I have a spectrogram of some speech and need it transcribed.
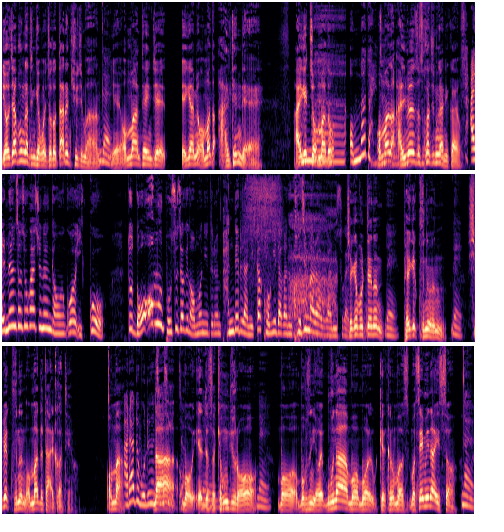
여자분 같은 경우에 저도 딸을 키우지만 네. 예, 엄마한테 이제 얘기하면 엄마도 알 텐데 알겠죠 엄마, 엄마 도 엄마도 알죠. 엄마도 알면서 속아주는 거 아닐까요? 알면서 속아주는 경우가 있고 또 너무 보수적인 어머니들은 반대를 하니까 거기다가는 거짓말을 하고 가는 수가 있어요. 제가 볼 때는 네, 100의 9는 네. 10의 9는 엄마들 다 알 것 같아요. 엄마 알아도 모르는 나 짓이겠죠. 뭐 예를 들어서 네, 경주로 네. 뭐, 뭐 무슨 여, 문화 뭐뭐 그런 뭐, 뭐 세미나 있어 네.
